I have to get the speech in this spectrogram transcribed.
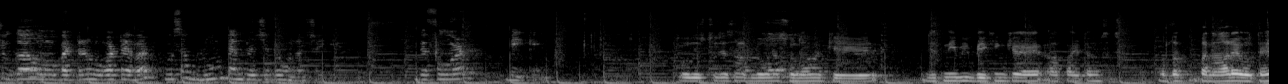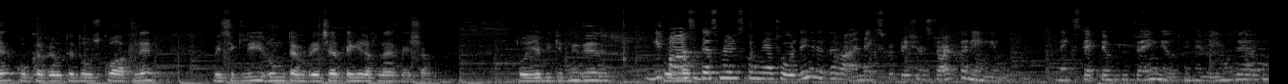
शुगर हो बटर हो वट वो सब रूम टेम्परेचर पे होना चाहिए बिफोर बेकिंग तो दोस्तों, जैसा आप लोगों ने सुना कि जितनी भी बेकिंग के आप आइटम्स मतलब बना रहे होते हैं कुक कर रहे होते हैं तो उसको आपने बेसिकली रूम टेम्परेचर पे ही रखना है हमेशा। तो ये भी कितनी देर ये पाँच दस मिनट इसको हम यहाँ छोड़ देंगे तक नेक्स्ट प्रिपरेशन स्टार्ट करेंगे। नेक्स्ट स्टेप पे हम जाएँगे उतनी देर हो जाएगा।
